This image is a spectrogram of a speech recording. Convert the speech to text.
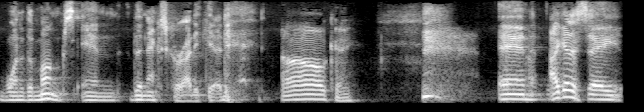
one of the monks in the next Karate Kid. Oh, okay. And I gotta say,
